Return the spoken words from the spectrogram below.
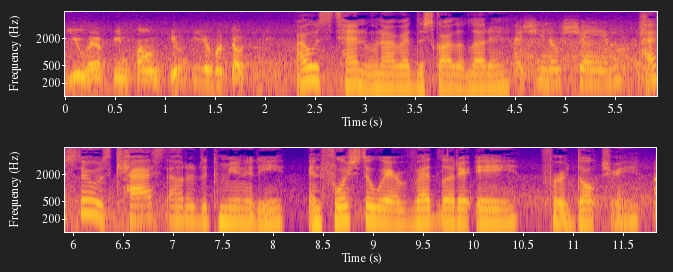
you have been found guilty of adultery. I was 10 when I read the Scarlet Letter. Has she no shame? Hester was cast out of the community and forced to wear red letter A for adultery would be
